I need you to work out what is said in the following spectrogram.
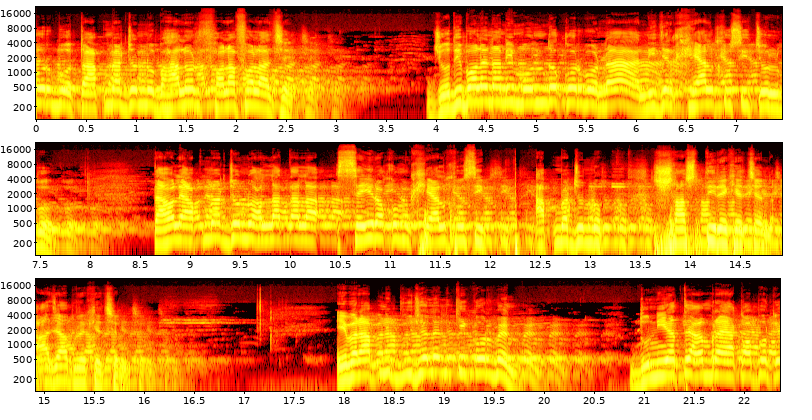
করব, তো আপনার জন্য ভালোর ফলাফল আছে। যদি বলেন আমি মন্দ করব, না, নিজের খেয়াল খুশি চলবো। তাহলে আপনার জন্য আল্লাহ তালা সেই রকম খেয়াল খুশি আপনার জন্য শাস্তি রেখেছেন, আজাব রেখেছেন। এবার আপনি বুঝেলেন কি করবেন? দুনিয়াতে আমরা এক অপরকে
